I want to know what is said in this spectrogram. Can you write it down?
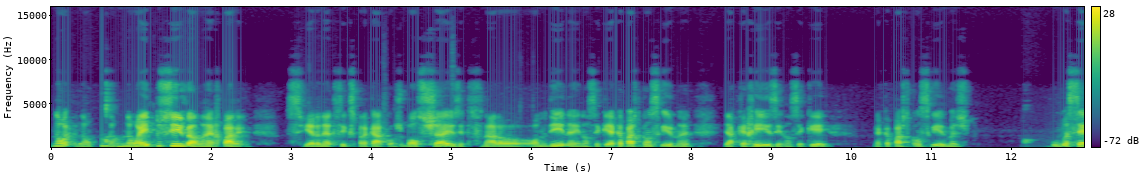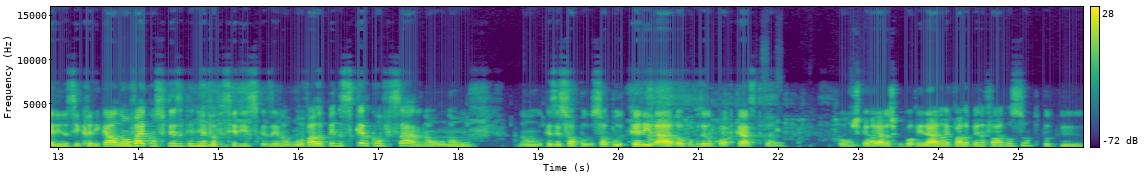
não é, não, não, não é impossível, não é? Reparem, se vier a Netflix para cá com os bolsos cheios e telefonar ao, ao Medina e não sei o quê, é capaz de conseguir, não é? E à Carris e não sei o quê, é capaz de conseguir, mas uma série na SIC Radical não vai com certeza ter dinheiro para fazer isso, quer dizer, não, não vale a pena sequer conversar, não, não, não, quer dizer, só por, só por caridade ou por fazer um podcast com, com os camaradas que me convidaram é que vale a pena falar do assunto, porque,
